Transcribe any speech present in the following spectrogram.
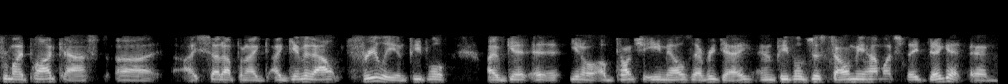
for my podcast. Uh, I set up and I, I give it out freely, and people. I get uh, you know a bunch of emails every day, and people just telling me how much they dig it, and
